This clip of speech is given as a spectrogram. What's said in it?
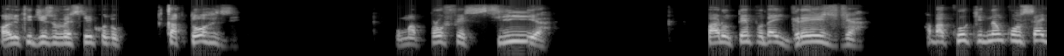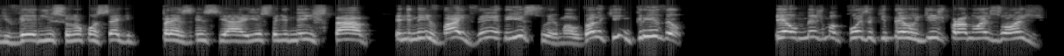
Olha o que diz o versículo 14. Uma profecia para o tempo da igreja. Abacuque não consegue ver isso, não consegue presenciar isso, ele nem está, ele nem vai ver isso, irmãos. Olha que incrível! E é a mesma coisa que Deus diz para nós hoje.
